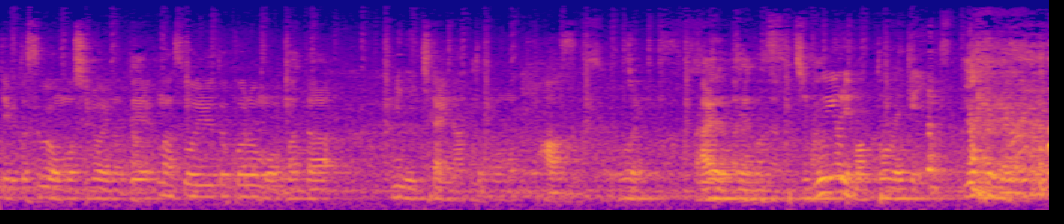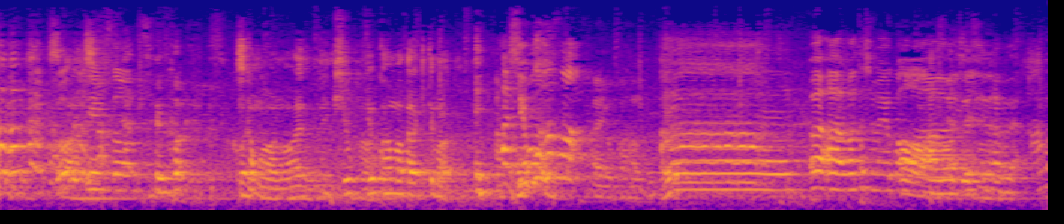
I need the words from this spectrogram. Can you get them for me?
てるとすごい面白いので、まあ、そういうところもまた見に行きたいなと思ってます。すごいありがとうございます。自分よりまっとうな意見言います。いやいやいや。素晴らしいすごいしかもあの横浜から来てもらったよあ横浜。あ横浜。ああ私も横浜。あ本当ですねあ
